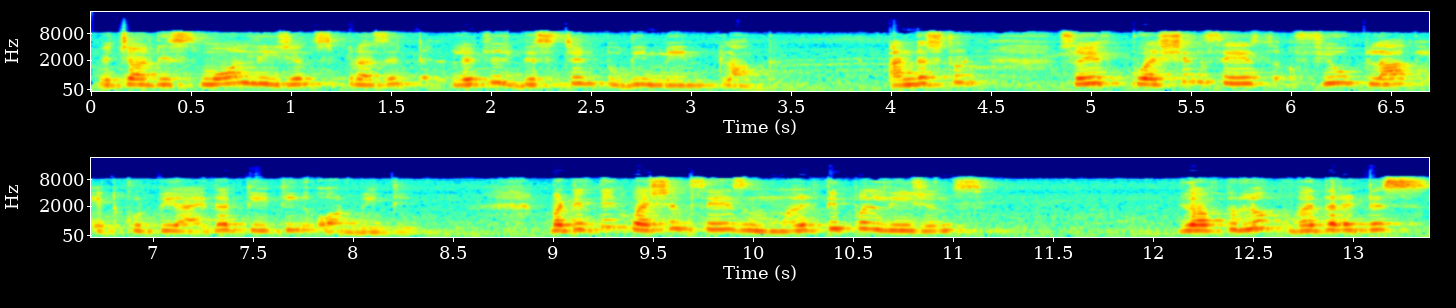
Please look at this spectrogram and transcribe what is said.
which are the small lesions present little distant to the main plaque. Understood? So if question says few plaque, it could be either TT or BT. But if the question says multiple lesions, you have to look whether it is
